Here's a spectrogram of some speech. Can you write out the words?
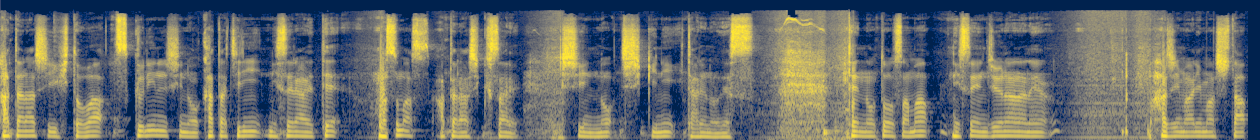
新しい人は作り主の形に似せられてますます新しくされ真の知識に至るのです。天皇お父様2017年始まりました。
